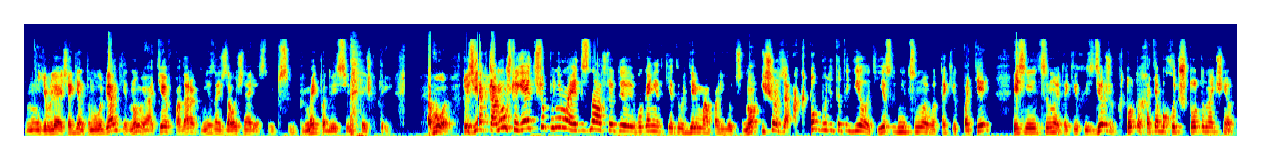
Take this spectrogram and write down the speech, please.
являюсь агентом Лубянки, ну, а те в подарок мне, значит, заочный арест выписали, понимаете, по 207.3. Вот. То есть я к тому, что я это все понимаю, я это знал, что это вагонетки этого дерьма польются. Но еще раз, а кто будет это делать, если не ценой вот таких потерь, если не ценой таких издержек, кто-то хотя бы хоть что-то начнет.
